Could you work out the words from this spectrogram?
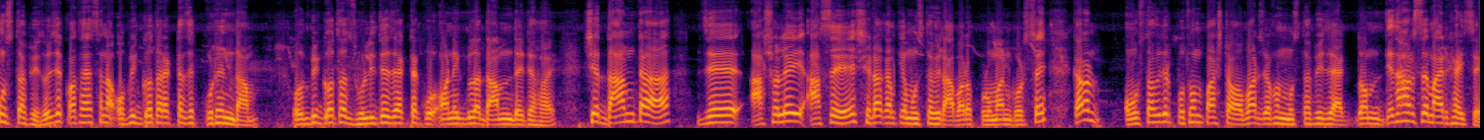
মুস্তাফিজ, ওই যে কথা আছে না, অভিজ্ঞতার একটা যে কঠিন দাম অভিজ্ঞতা ঝুলিতে যে একটা অনেকগুলো দাম দিতে হয়, সে দামটা যে আসলেই আছে, সেটা কালকে মুস্তাফিজ আবারও প্রমাণ করছে। কারণ মুস্তাফিজের প্রথম পাঁচটা ওভার যখন মুস্তাফিজ একদম দেধারসে মায়ের খাইছে,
